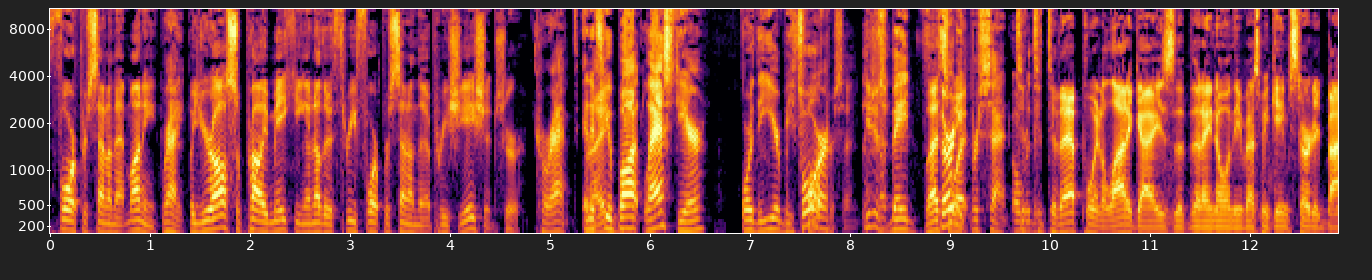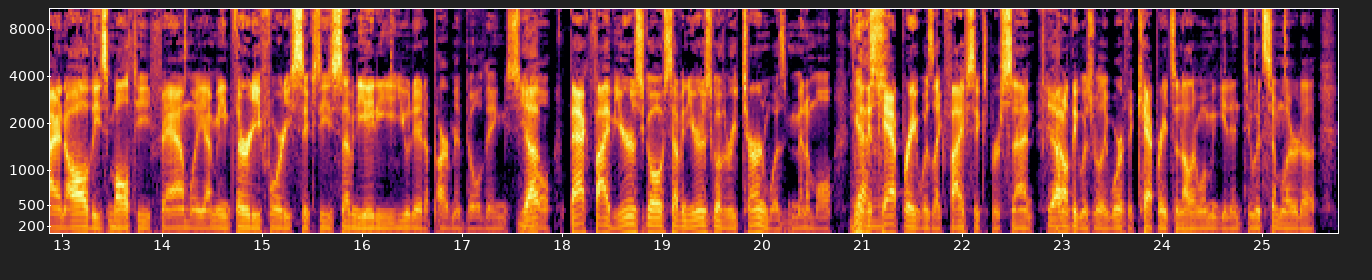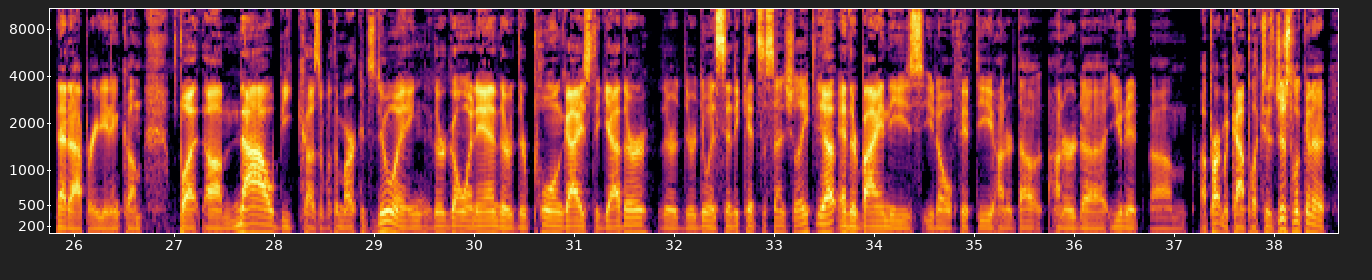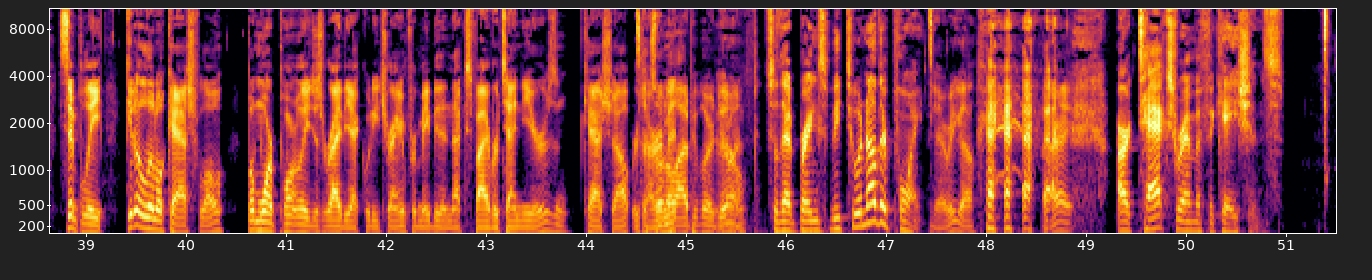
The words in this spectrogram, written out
four percent on that money, Right. But you're also probably making another three, four percent on the appreciation. Sure. Correct. And if you bought last year or the year before, 12%. you just made thirty percent over to, the. to, that point, a lot of guys that, that I know in the investment game started buying all these multi-family, I mean, 30, 40, 60, 70, 80 unit apartment buildings. You Yep. know, back five years ago, seven years ago, the return was minimal. I mean, the cap rate was like five, 6%. I don't think it was really worth it. Cap rate's another one we get into. It's similar to net operating income. But um, now, because of what the market's doing, they're going in, they're, they're pulling guys together. They're, they're doing syndicates essentially. Yep. And they're buying these, you know, 50, 100, 100 uh, unit um, apartment complexes, just looking to simply get a little cash flow, but more importantly, just ride the equity train for maybe the next five or 10 years and cash out That's what a lot of people are You know? doing. so that brings me to another point: There we go. All right. our tax ramifications.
